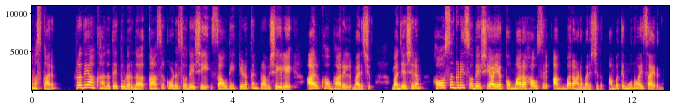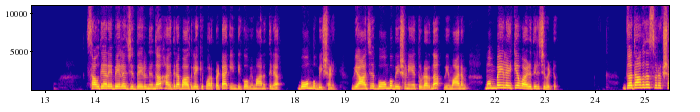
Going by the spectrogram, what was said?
നമസ്കാരം. ഹൃദയാഘാതത്തെ തുടർന്ന് കാസർഗോഡ് സ്വദേശി സൗദി കിഴക്കൻ പ്രവിശ്യയിലെ അൽഖോബാറിൽ മരിച്ചു. മഞ്ചേശ്വരം ഹോസങ്കടി സ്വദേശിയായ കൊമ്മാറ ഹൗസിൽ അക്ബറാണ് മരിച്ചത്. അമ്പത്തിമൂന്ന് വയസ്സായിരുന്നു. സൗദി അറേബ്യയിലെ ജിദ്ദയിൽ നിന്ന് ഹൈദരാബാദിലേക്ക് പുറപ്പെട്ട ഇൻഡിഗോ വിമാനത്തിന് ബോംബ് ഭീഷണി. വ്യാജ ബോംബ് ഭീഷണിയെ തുടർന്ന് വിമാനം മുംബൈയിലേക്ക് വഴിതിരിച്ചുവിട്ടു. ഗതാഗത സുരക്ഷ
